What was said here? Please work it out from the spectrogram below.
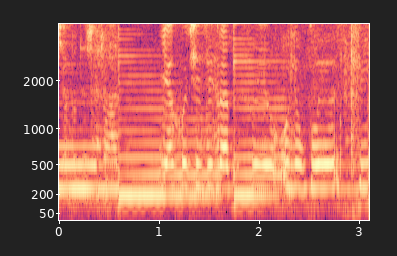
Що будеш грати? Я хочу зіграти свій улюблений твір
